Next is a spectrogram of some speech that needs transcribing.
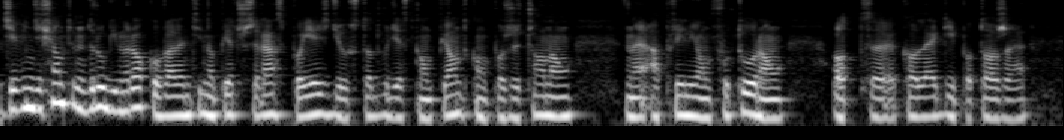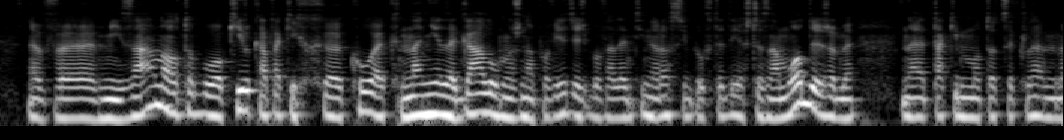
1992 roku Valentino pierwszy raz pojeździł 125 pożyczoną e, Aprilią Futurą od e, kolegi po torze w Misano. To było kilka takich kółek na nielegalu, można powiedzieć, bo Valentino Rossi był wtedy jeszcze za młody, żeby takim motocyklem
